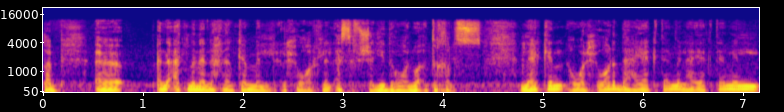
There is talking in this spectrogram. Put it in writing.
طيب أه أنا أتمنى إن إحنا نكمل الحوار للأسف الشديد هو الوقت خلص. لكن هو الحوار ده هيكتمل هيكتمل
